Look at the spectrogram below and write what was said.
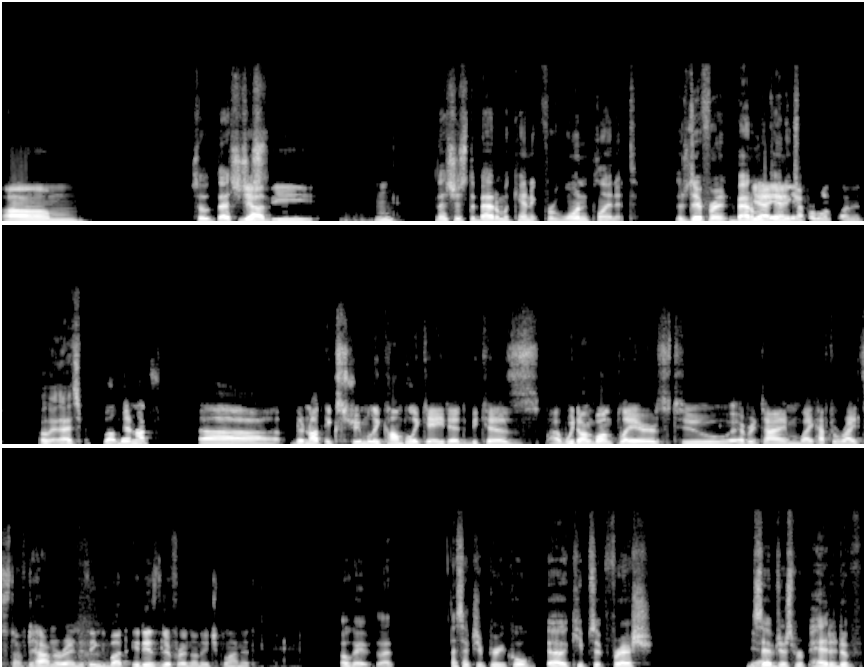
Um so that's just yeah the hmm? that's just the battle mechanic for one planet. There's different battle yeah, mechanics yeah yeah for one planet. Okay that's well they're not uh they're not extremely complicated because uh, we don't want players to every time like have to write stuff down or anything but it is different on each planet Okay, that that's actually pretty cool. Uh, keeps it fresh instead of just repetitive.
